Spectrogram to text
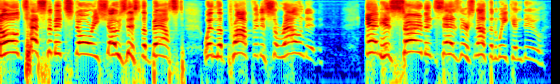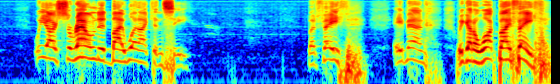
Old Testament story shows this the best when the prophet is surrounded and his servant says, There's nothing we can do. We are surrounded by what I can see. But faith, amen. We got to walk by faith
